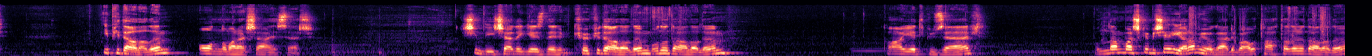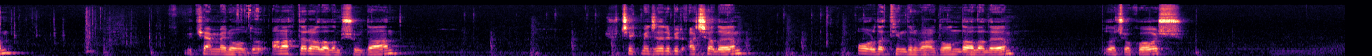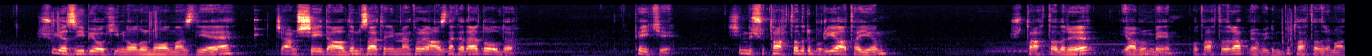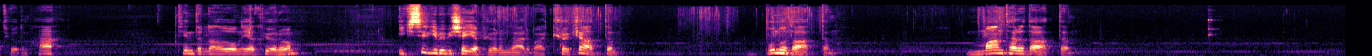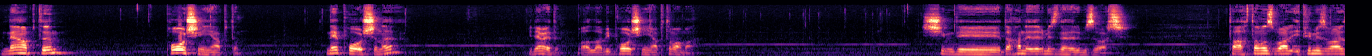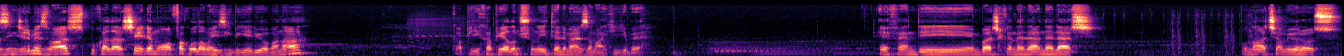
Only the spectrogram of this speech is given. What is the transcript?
İpi de alalım. 10 numara şaheser. Şimdi içeride gezinelim. Kökü de alalım. Bunu da alalım. Gayet güzel. Bundan başka bir şey yaramıyor galiba. Bu tahtaları da alalım. Mükemmel oldu. Anahtarı alalım şuradan. Şu çekmeceleri bir açalım. Orada Tinder vardı. Onu da alalım. Bu da çok hoş. Şu yazıyı bir okuyayım ne olur ne olmaz diye. Cam şişeyi de aldım. Zaten inventory ağzına kadar doldu. Peki. Şimdi şu tahtaları buraya atayım. Şu tahtaları yavrum benim. O tahtaları atmıyor muydum? Bu tahtaları mı atıyordum? Ha? Tinder'la da onu yakıyorum. İksir gibi bir şey yapıyorum galiba. Köke attım. Bunu da attım. Mantarı da attım. Ne yaptım? Potion yaptım. Ne potion'ı? Bilemedim. Vallahi bir potion yaptım ama. Şimdi daha nelerimiz nelerimiz var. Tahtamız var, ipimiz var, zincirimiz var. Bu kadar şeyle muvaffak olamayız gibi geliyor bana. Kapıyı kapayalım, şunu itelim her zamanki gibi. Efendim, başka neler neler. Bunu açamıyoruz.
